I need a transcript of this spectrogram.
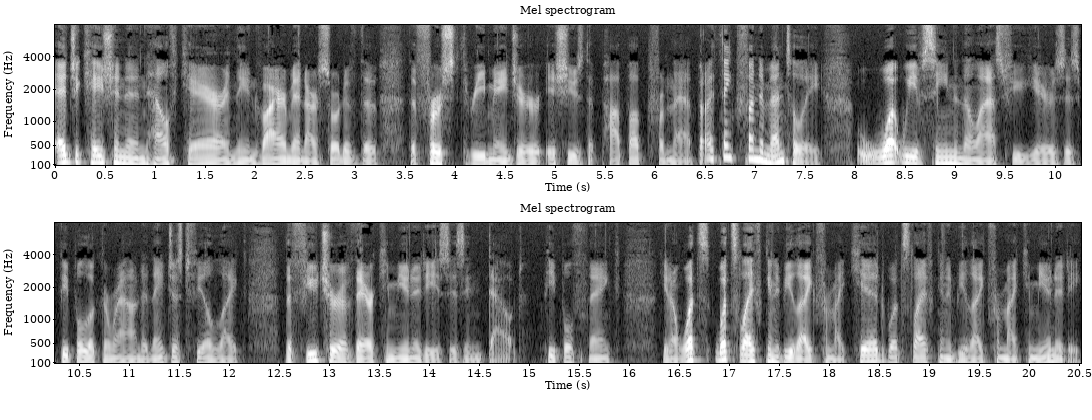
education and healthcare and the environment are sort of the, the first three major issues that pop up from that. But I think fundamentally, what we've seen in the last few years is people look around and they just feel like the future of their communities is in doubt. People think, you know what's what's life going to be like for my kid? What's life going to be like for my community?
